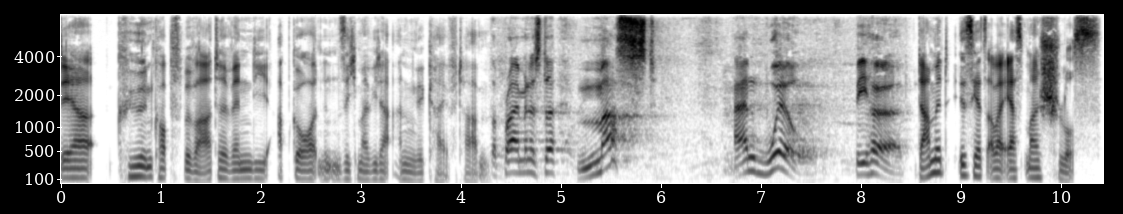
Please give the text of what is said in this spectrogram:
der kühlen Kopf bewahrte, wenn die Abgeordneten sich mal wieder angekeift haben. The Prime Minister must and will. Damit ist jetzt aber erstmal Schluss.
